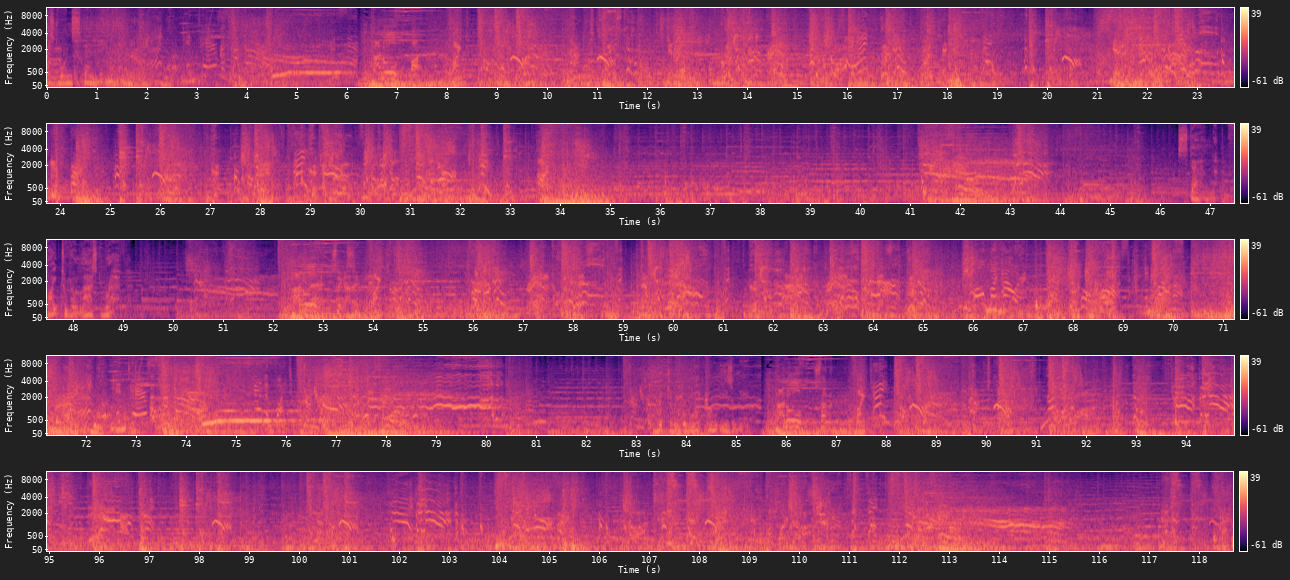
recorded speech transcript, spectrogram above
last one standing. Battle 5. Stand. Fight to your last breath. Battle six. Fight! Behold my power! Will not come easily. Battle 7. Fight!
